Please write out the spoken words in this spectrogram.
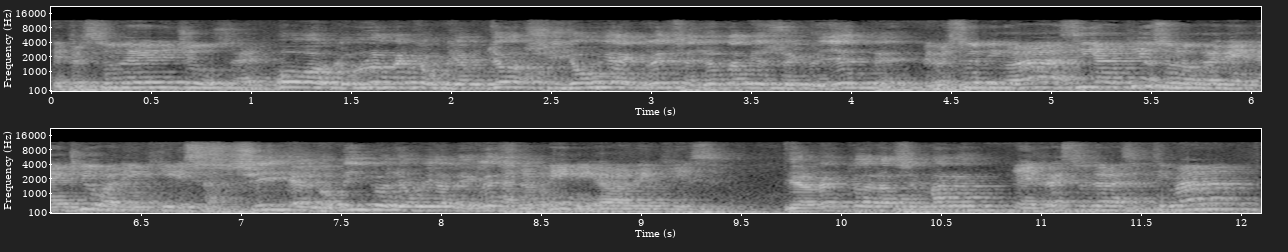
Le persone religiose, oh, que uno me que yo, si yo voy a la iglesia, yo también soy creyente. le persone dicono, ah sì, anch'io sono credente, anch'io vado in chiesa. Sí, el domingo yo voy a la La iglesia. domenica vado in chiesa. Y el resto de la semana, E il resto della settimana?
